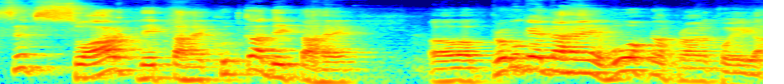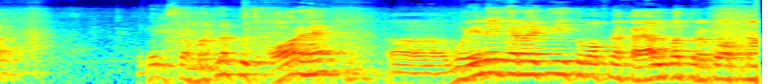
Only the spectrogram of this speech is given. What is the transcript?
सिर्फ़ स्वार्थ देखता है खुद का देखता है प्रभु कहता है वो अपना प्राण खोएगा। ठीक है इसका मतलब कुछ और है। वो ये नहीं कह रहा है कि तुम अपना ख्याल मत रखो अपना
